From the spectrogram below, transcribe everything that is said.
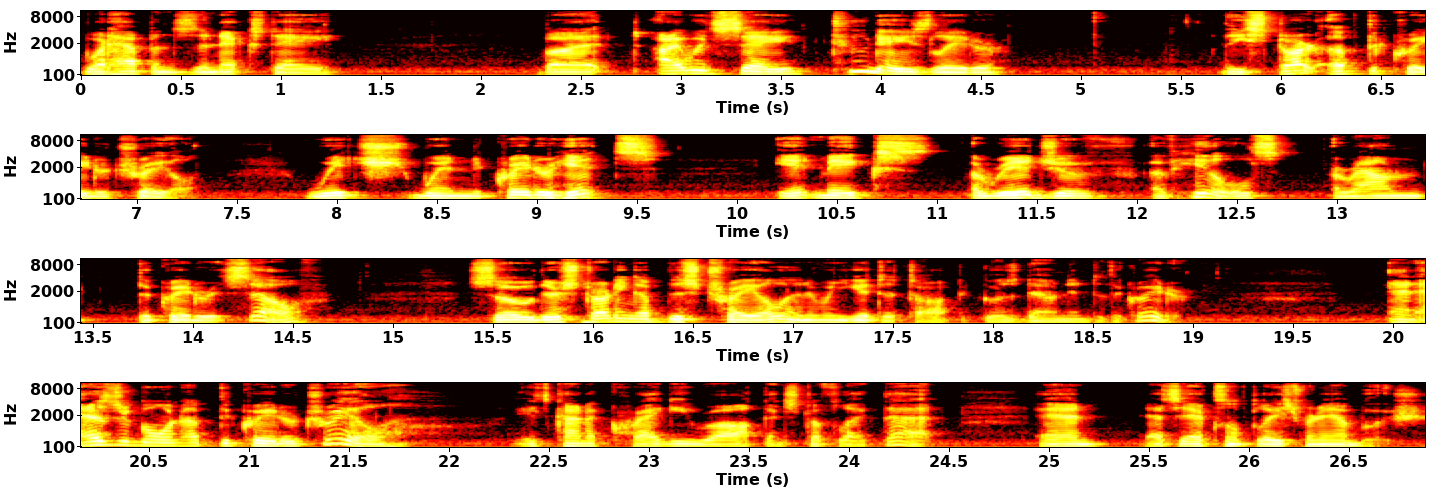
what happens the next day. But I would say two days later, they start up the crater trail, which, when the crater hits, it makes a ridge of, of hills around the crater itself. So they're starting up this trail, and when you get to the top, it goes down into the crater. And as they're going up the crater trail, it's kind of craggy rock and stuff like that. And that's an excellent place for an ambush.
